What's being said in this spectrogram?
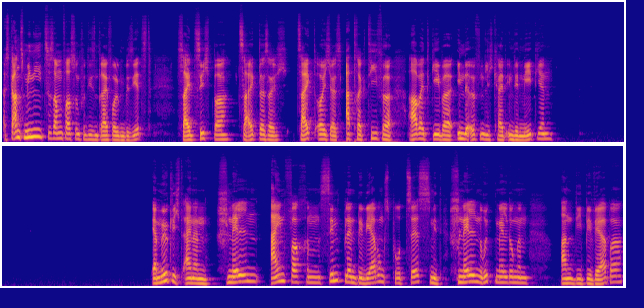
als ganz Mini-Zusammenfassung von diesen drei Folgen bis jetzt. Seid sichtbar, zeigt, euch, zeigt euch als attraktiver Arbeitgeber in der Öffentlichkeit, in den Medien. Ermöglicht einen schnellen, einfachen, simplen Bewerbungsprozess mit schnellen Rückmeldungen an die Bewerber,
